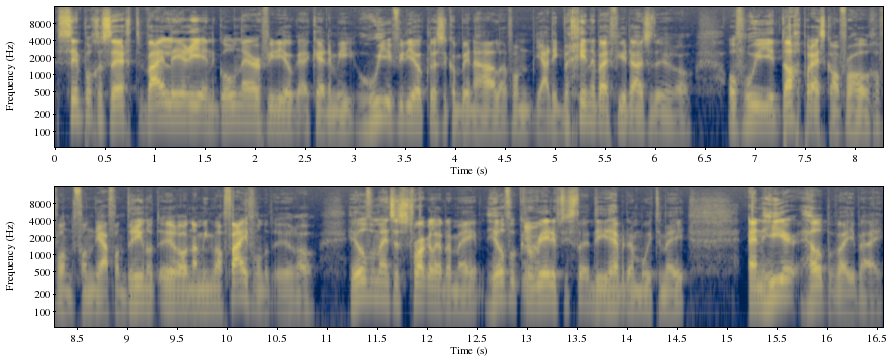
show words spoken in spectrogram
simpel gezegd, wij leren je in de Golden Era Video Academy hoe je videoklussen kan binnenhalen. Van, ja, die beginnen bij 4000 euro. Of hoe je je dagprijs kan verhogen van, van, ja, van 300 euro naar minimaal 500 euro. Heel veel mensen struggelen daarmee. Heel veel Ja. creatives die, die hebben daar moeite mee. En hier helpen wij je bij.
